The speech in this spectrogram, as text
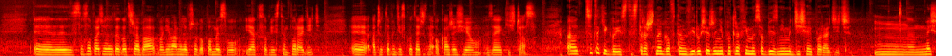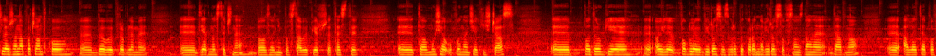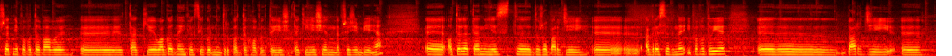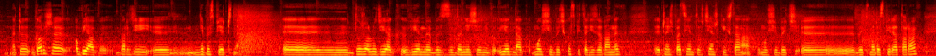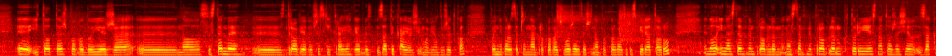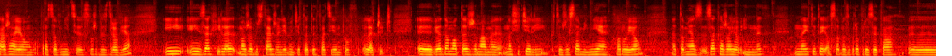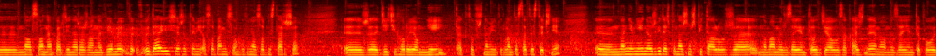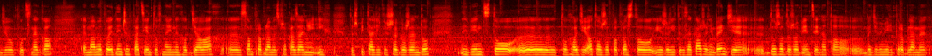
Y, Stosować się do tego trzeba, bo nie mamy lepszego pomysłu, jak sobie z tym poradzić. Y, A czy to będzie skuteczne, okaże się za jakiś czas. A co takiego jest strasznego w tym wirusie, że nie potrafimy sobie z nim dzisiaj poradzić? Mm, Myślę, że na początku y, były problemy y, diagnostyczne, bo zanim powstały pierwsze testy, y, to musiał upłynąć jakiś czas. Y, Po drugie, y, o ile w ogóle wirusy z grupy koronawirusów są znane dawno, y, ale te poprzednie powodowały y, takie łagodne infekcje górnych dróg oddechowych, te takie jesienne przeziębienia. Y, O tyle ten jest y, dużo bardziej y, y, agresywny i powoduje y, bardziej, y, znaczy gorsze objawy, bardziej y, niebezpieczne. Y, Dużo ludzi, jak wiemy z doniesień, jednak musi być hospitalizowanych. Y, Część pacjentów w ciężkich stanach musi być, y, być na respiratorach i to też powoduje, że no, systemy zdrowia we wszystkich krajach jakby zatykają się, mówiąc brzydko, ponieważ zaczyna brakować łóżek, zaczyna brakować respiratorów. No i następny problem, następny problem, który jest, no to, że się zakażają pracownicy służby zdrowia i, i za chwilę może być tak, że nie będzie to tych pacjentów leczyć. Y, Wiadomo też, że mamy nosicieli, którzy sami nie chorują, natomiast zakażają innych. No i tutaj osoby z grup ryzyka y, no, są najbardziej narażone. Wiemy, wy- wydaje się, że tymi osobami są głównie osoby starsze, y, że dzieci chorują mniej, tak to przynajmniej wygląda statystycznie. No niemniej no już widać po naszym szpitalu, że no, mamy już zajęty oddział zakaźny, mamy zajęty pół oddziału płucnego, mamy pojedynczych pacjentów na innych oddziałach, są problemy z przekazaniem ich do szpitali wyższego rzędu, więc tu, tu chodzi o to, że po prostu jeżeli tych zakażeń będzie y, dużo, dużo więcej, no to y, będziemy mieli problemy y,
